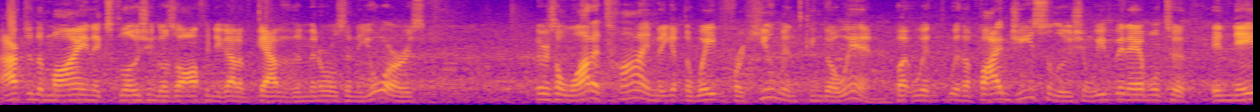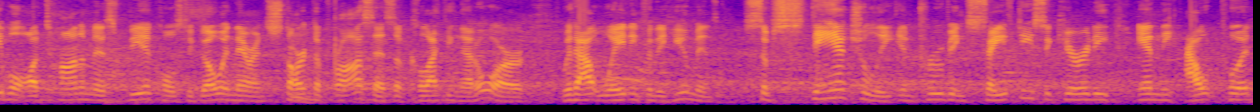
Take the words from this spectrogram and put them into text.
after the mine explosion goes off and you got to gather the minerals and the ores, there's a lot of time that you have to wait before humans can go in. But with, with a 5G solution, we've been able to enable autonomous vehicles to go in there and start the process of collecting that ore without waiting for the humans, substantially improving safety, security, and the output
